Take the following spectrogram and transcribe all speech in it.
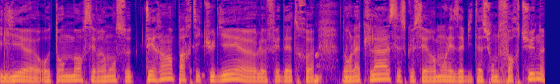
il y ait euh, autant de morts? C'est vraiment ce terrain particulier, euh, le fait d'être dans l'Atlas? Est-ce que c'est vraiment les habitations de fortune?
